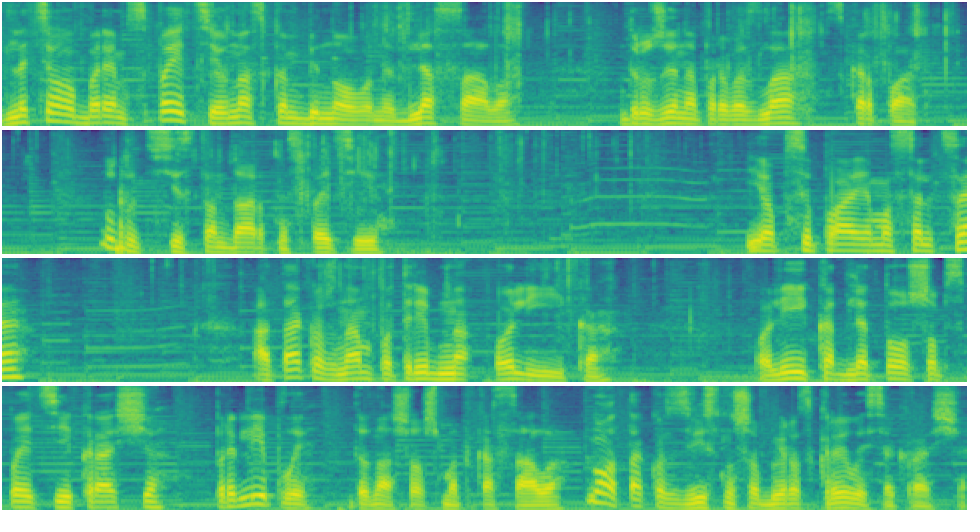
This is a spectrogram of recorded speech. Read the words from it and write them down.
Для цього беремо спеції, у нас комбіновані для сала. Дружина привезла з Карпат. Ну, тут всі стандартні спеції. І обсипаємо сальце. А також нам потрібна олійка. Олійка для того, щоб спеції краще приліпли до нашого шматка сала. Ну, а також, звісно, щоб і розкрилися краще.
